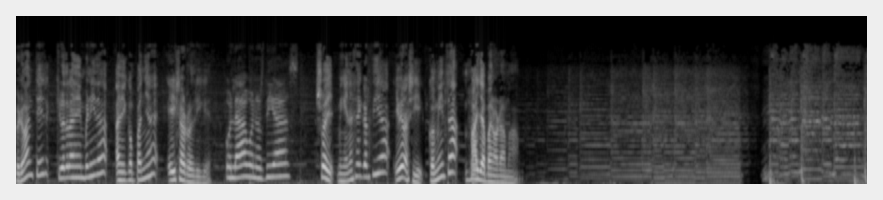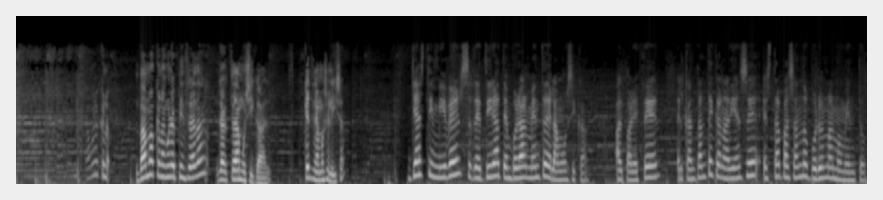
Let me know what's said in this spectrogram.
Pero antes, quiero dar la bienvenida a mi compañera Elisa Rodríguez. Hola, buenos días. Soy Miguel Ángel García y ahora sí, comienza Vaya Panorama. Vamos con, vamos con algunas pinceladas de la actividad musical. ¿Qué tenemos, Elisa? Justin Bieber se retira temporalmente de la música. Al parecer, el cantante canadiense está pasando por un mal momento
